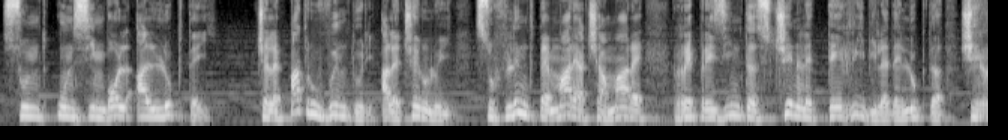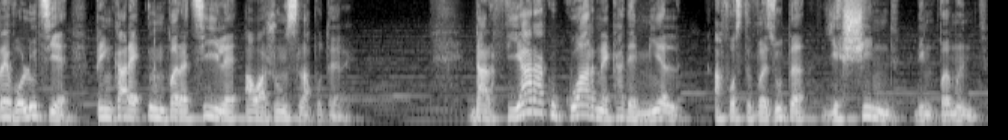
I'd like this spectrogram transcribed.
sunt un simbol al luptei. Cele patru vânturi ale cerului, suflând pe Marea cea Mare, reprezintă scenele teribile de luptă și revoluție prin care împărățiile au ajuns la putere. Dar fiara cu coarne ca de miel a fost văzută ieșind din pământ.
